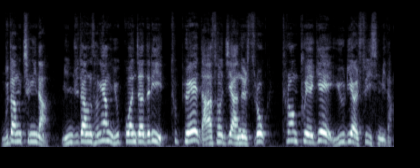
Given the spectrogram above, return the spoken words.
무당층이나 민주당 성향 유권자들이 투표에 나서지 않을수록 트럼프에게 유리할 수 있습니다.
